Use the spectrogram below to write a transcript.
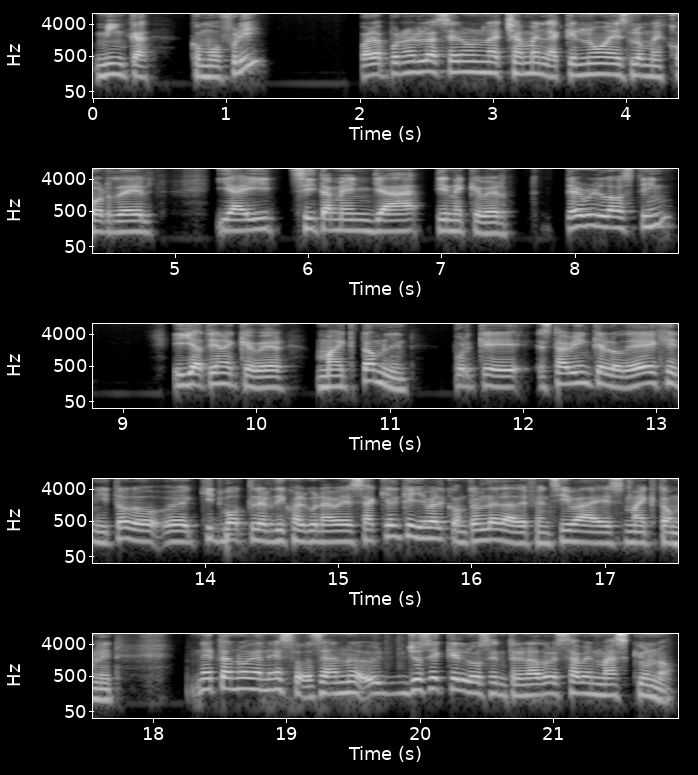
Minka, como free, para ponerlo a hacer una chamba en la que no es lo mejor de él. Y ahí sí también ya tiene que ver Terry Lostin y ya tiene que ver Mike Tomlin. Porque está bien que lo dejen y todo. Eh, Kit Butler dijo alguna vez, aquí el que lleva el control de la defensiva es Mike Tomlin. Neta, no hagan eso. O sea, no- yo sé que los entrenadores saben más que uno.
